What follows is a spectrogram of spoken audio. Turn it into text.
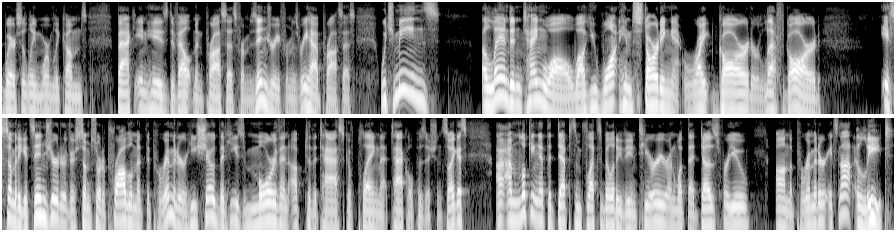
where Salim Wormley comes back in his development process from his injury, from his rehab process, which means a Landon Tengwall, while you want him starting at right guard or left guard, if somebody gets injured or there's some sort of problem at the perimeter, he showed that he's more than up to the task of playing that tackle position. So I guess I'm looking at the depth and flexibility of the interior and what that does for you on the perimeter. It's not elite,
